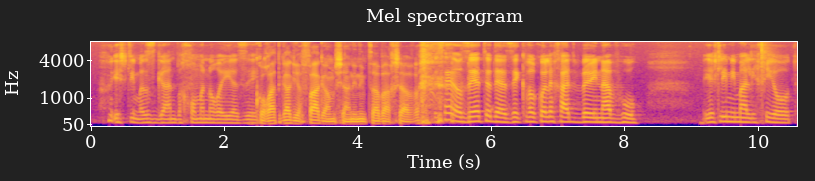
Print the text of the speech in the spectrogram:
יש לי מזגן בחום הנוראי הזה. קורת גג יפה גם, שאני נמצא בה עכשיו. בסדר, זה אתה יודע, זה כבר כל אחד בעיניו הוא. יש לי ממה לחיות,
